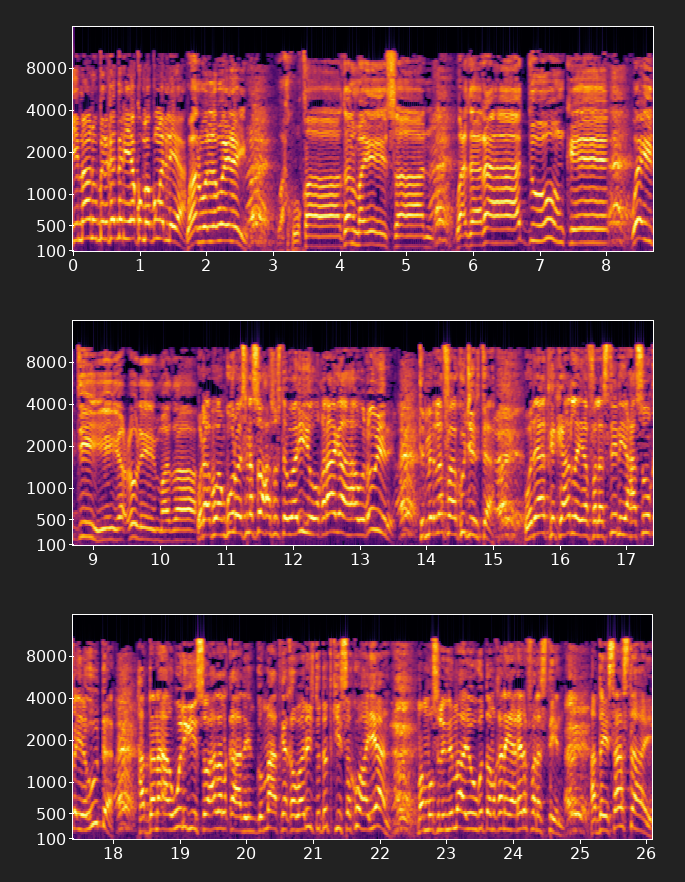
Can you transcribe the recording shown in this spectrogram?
Iimaanu bilqadar iyo kumagungadliya waan walla weynay wax ku qaadan maysaan. Wacdaraha adduunke weydiiya culimada. War abwaanguuro isna soo xasuusta waayihii uu qaraaga ahaa wuxuu yidhi timir lafaa ku jirta. Wadaadka ka hadlaya falastiin iyo xasuuqa yahuudda haddana aan weligii soo hadal qaadin gumaadka khawaariijtu dadkiisa ku hayaan ma muslimnimo ayuu ugu damqanayaa reer falastiin. Hadday saas tahay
